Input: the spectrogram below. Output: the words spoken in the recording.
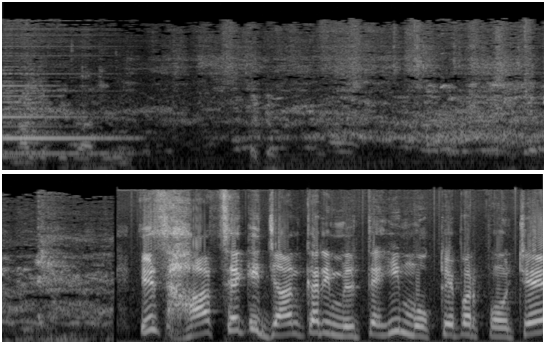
ਨਾਲ ਜੱਫੀ ਪਾ ਦਿੱਤੀ। इस हादसे की जानकारी मिलते ही मौके पर पहुँचे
